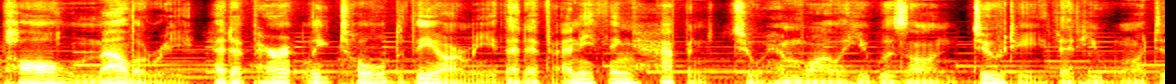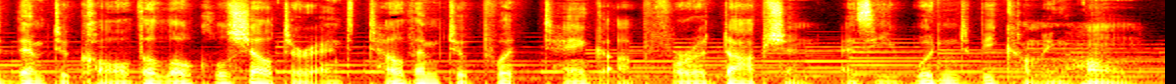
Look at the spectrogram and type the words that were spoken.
Paul Mallory, had apparently told the army that if anything happened to him while he was on duty that he wanted them to call the local shelter and tell them to put Tank up for adoption as he wouldn't be coming home.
